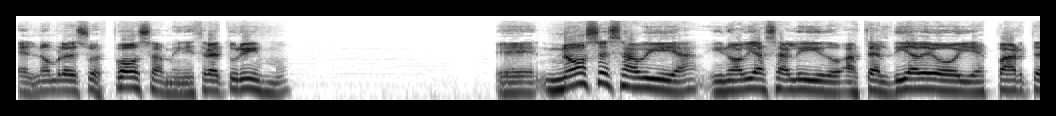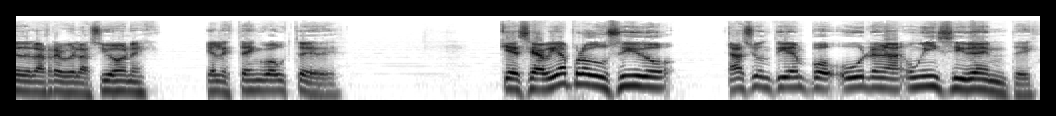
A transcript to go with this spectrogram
el nombre de su esposa, ministra de Turismo. Eh, no se sabía y no había salido hasta el día de hoy, es parte de las revelaciones que les tengo a ustedes, que se había producido hace un tiempo un incidente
